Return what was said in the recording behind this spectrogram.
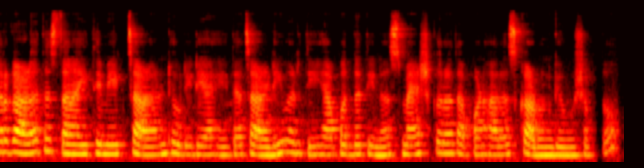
तर गाळत असताना इथे मी एक चाळण ठेवलेली आहे. त्या चाळणीवरती ह्या पद्धतीनं स्मॅश करत आपण हा रस काढून घेऊ शकतो.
